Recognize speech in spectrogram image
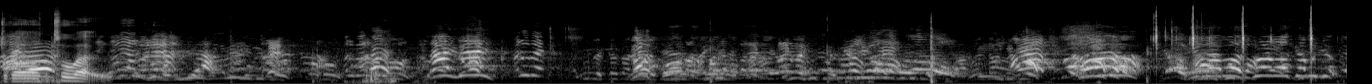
tuko tua Vamos, vamos, vamos,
